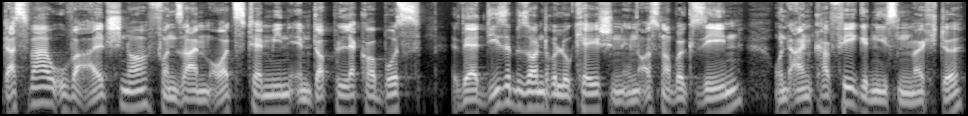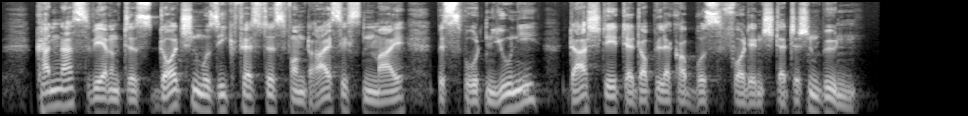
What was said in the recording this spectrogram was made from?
Das war Uwe Altschner von seinem Ortstermin im Doppelleckerbus. Wer diese besondere Location in Osnabrück sehen und einen Kaffee genießen möchte, kann das während des Deutschen Musikfestes vom 30. Mai bis 2. Juni da steht der Doppelleckerbus vor den städtischen Bühnen.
